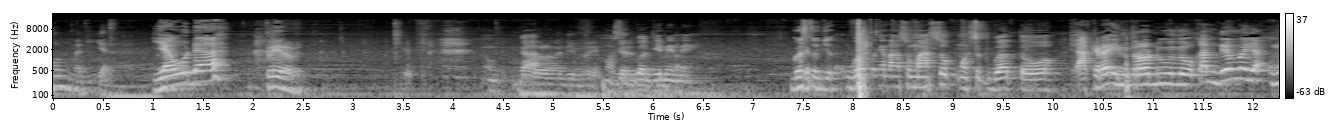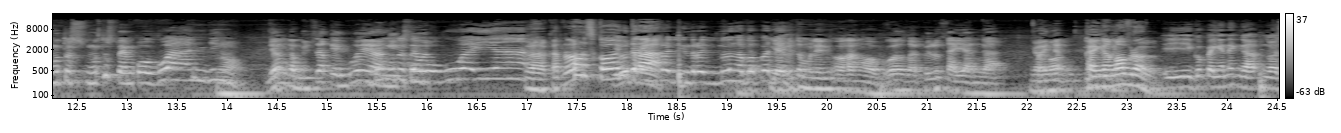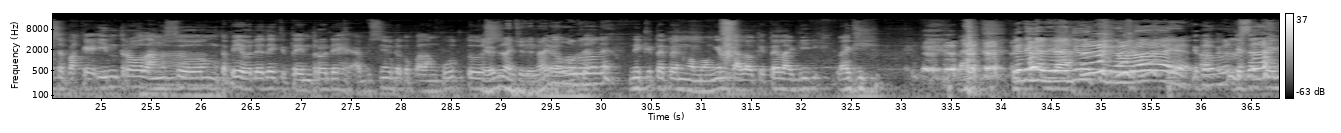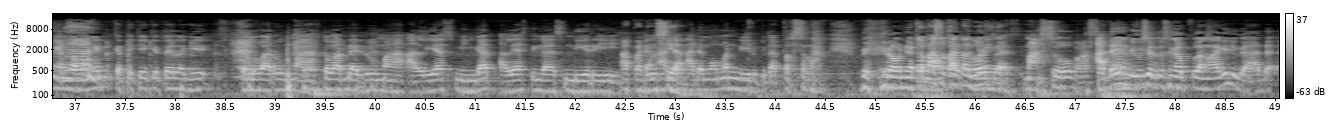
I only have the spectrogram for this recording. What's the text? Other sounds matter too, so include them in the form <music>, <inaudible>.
ngobrol sama dia Ya udah, clear. Enggak. Maksud gua gini nih. Gue setuju. Gue pengen langsung masuk maksud gua tuh. Akhirnya intro dulu kan dia mah ya mutus mutus tempo gua anjing. no dia nggak bisa kayak gue yang mutus ikut tempo gua iya. Nah, kan lo harus Ya udah kontra. intro intro dulu nggak apa-apa ya deh. lu temenin orang ngobrol tapi lu kayak nggak Nggak banyak kayak nggak ngobrol. Iya, gue pengennya nggak nggak usah pakai intro langsung, tapi ya udah deh kita intro deh. Abisnya udah kepalang putus. Ya udah, lanjutin aja Ya ngobrolnya. Nih kita pengen ngomongin kalau kita lagi lagi <laughs> Kan tinggal dilanjutin ngobrol ya. kita Apa kita pengen susahnya? ngomongin ketika kita lagi keluar rumah, keluar dari rumah alias minggat alias tinggal sendiri. Apa kan diusir? ada, ada momen di hidup kita terserah backgroundnya Itu masuk kategori itu bebas. Masuk. Masuk, Ada kan? yang diusir terus nggak pulang lagi juga ada.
